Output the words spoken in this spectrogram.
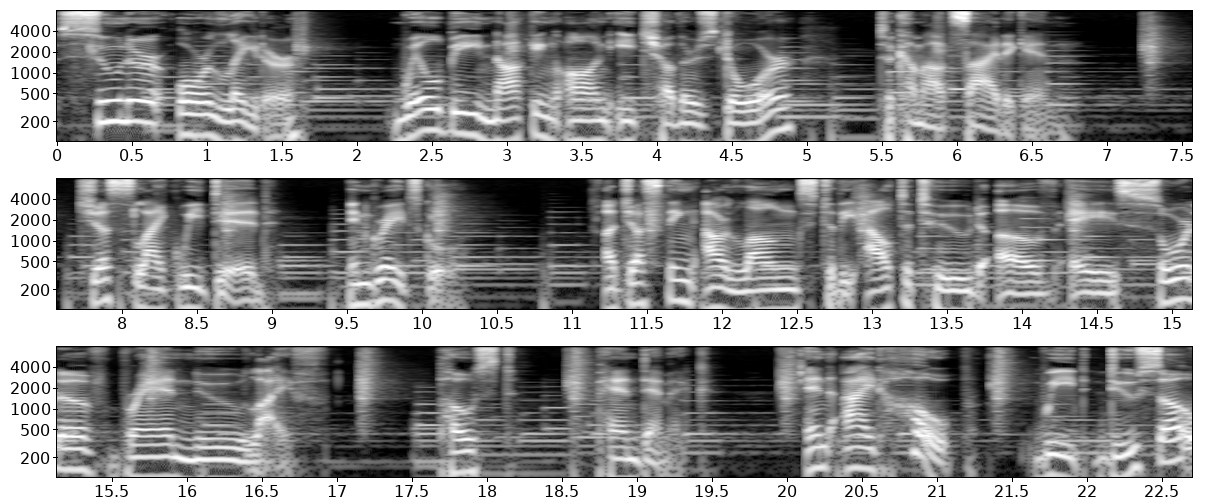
sooner or later, we'll be knocking on each other's door to come outside again. Just like we did in grade school. Adjusting our lungs to the altitude of a sort of brand new life. Post pandemic. And I'd hope we'd do so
